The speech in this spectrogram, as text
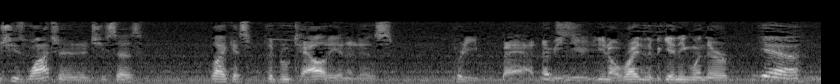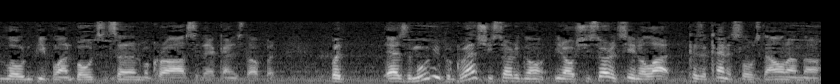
she's watching it, and she says, like, it's the brutality in it is pretty bad. I mean, you you know, right in the beginning when they're yeah, loading people on boats and sending them across and that kind of stuff. But but as the movie progressed, she started going. You know, she started seeing a lot because it kind of slows down on the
